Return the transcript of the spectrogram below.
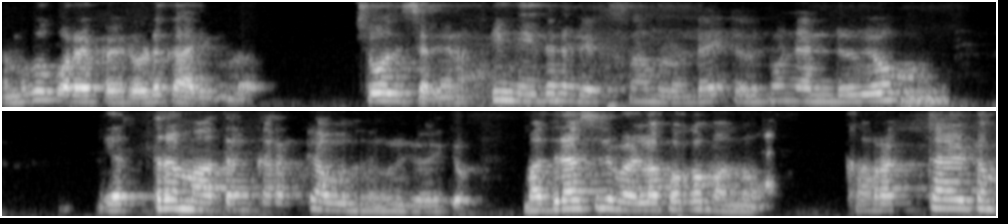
നമുക്ക് കുറെ പേരോട് കാര്യങ്ങൾ ചോദിച്ചറിയണം. ഇനി ഇതിനൊരു എക്സാമ്പിൾ ഉണ്ട്. ടെലിഫോൺ ഇന്റർവ്യൂ എത്രമാത്രം കറക്റ്റ് ആവും നിങ്ങൾ ചോദിക്കും. മദ്രാസിൽ വെള്ളപ്പൊക്കം വന്നു. കറക്റ്റ് ആയിട്ടും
